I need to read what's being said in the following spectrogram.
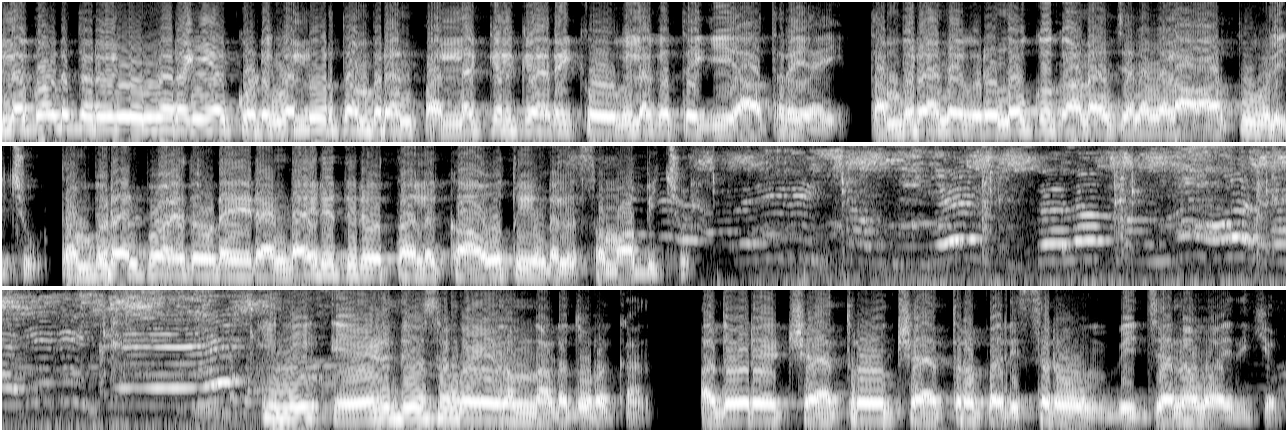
നിലപാട് തെറയിൽ നിന്നിറങ്ങിയ കൊടുങ്ങല്ലൂർ തമ്പുരാൻ പല്ലക്കൽ കയറി കോവിലകത്തേക്ക് യാത്രയായി. തമ്പുരാനെ ഒരു നോക്കു കാണാൻ ജനങ്ങൾ ആർപ്പു വിളിച്ചു. തമ്പുരാൻ പോയതോടെ രണ്ടായിരത്തി ഇരുപത്തിനാല് കാവു തീണ്ടൽ സമാപിച്ചു. ഇനി ഏഴ് ദിവസം കഴിയണം നട തുറക്കാൻ. അതുവരെ ക്ഷേത്രവും ക്ഷേത്ര പരിസരവും വിജനമായിരിക്കും.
